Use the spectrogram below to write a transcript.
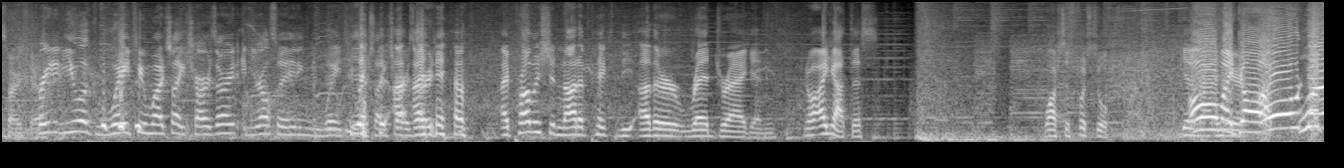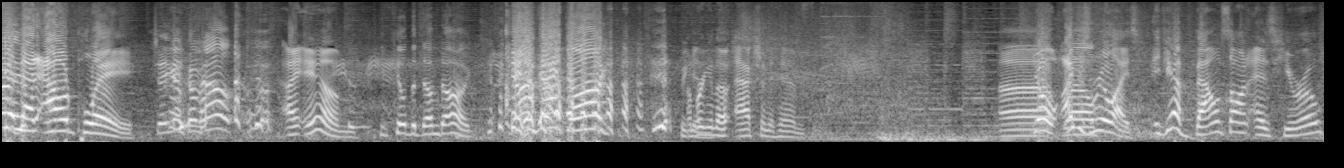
sorry, Joe. Brayden, you look way too much like Charizard, and you're also hitting me way too Yeah, much like Charizard. I, am. I probably should not have picked the other red dragon. No, I got this. Watch this footstool. Get Oh my here. god! Oh, Look at that outplay! Jacob, come help! I am. He killed the dumb dog. I'm bringing the action to him. Uh, Yo, I just realized if you have bounce on as hero,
